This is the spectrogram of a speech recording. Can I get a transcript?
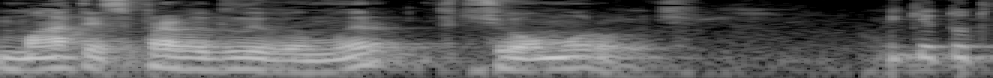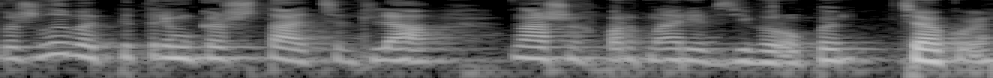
мати справедливий мир в цьому році. Які тут важлива підтримка штатів для наших партнерів з Європи. Дякую.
